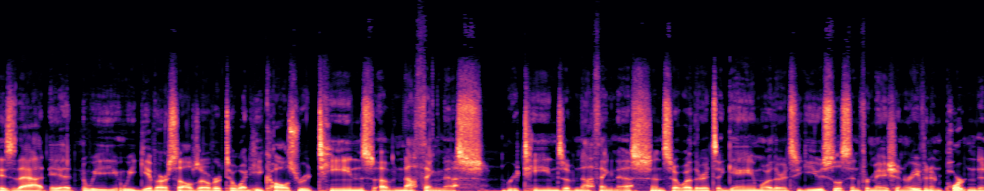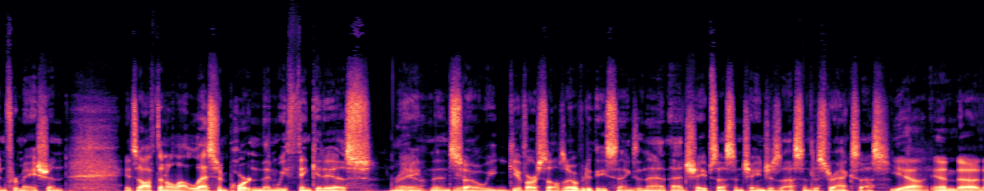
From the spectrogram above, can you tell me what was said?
is that it we we give ourselves over to what he calls routines of nothingness. Routines of nothingness. And so, whether it's a game, whether it's useless information, or even important information, it's often a lot less important than we think it is, right? Yeah, and so, we give ourselves over to these things, and that, that shapes us and changes us and distracts us. Yeah, and uh,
